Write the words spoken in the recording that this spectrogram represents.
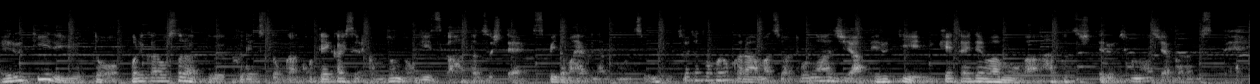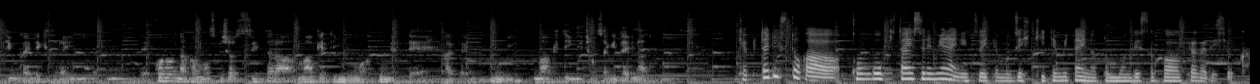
？LT で言うと、これからおそらくフレッツとか固定回線よりかもどんどん技術が発達してスピードも速くなると思うんですよね。そういったところから、まずは東南アジア、LT、携帯電話網が発達してる、そのアジアからですね、展開できたらいいなと思うので、コロナがもう少し落ち着いたら、マーケティングも含めて、海外の方にマーケティング調査ぎたいなと思います。キャピタリストが今後期待する未来についてもぜひ聞いてみたいなと思うんですが、いかがでしょうか？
